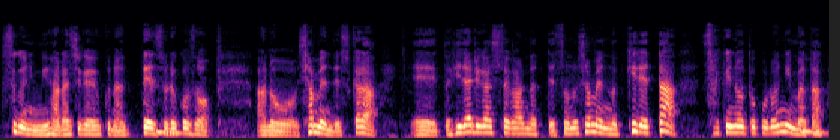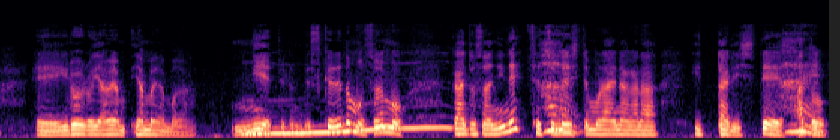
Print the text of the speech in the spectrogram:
すぐに見晴らしが良くなってそれこそ、あの斜面ですから、えー、と左が下側になってその斜面の切れた先のところにまた、えーいろいろ山山々が見えてるんですけれどもそれもガイドさんにね説明してもらいながら行ったりして、はい。あと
